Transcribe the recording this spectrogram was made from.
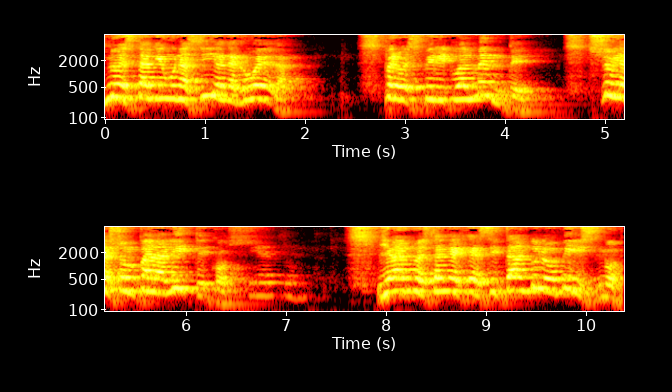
no están en una silla de rueda, pero espiritualmente, ya son paralíticos ya no están ejercitando lo mismo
